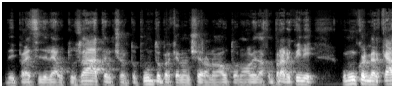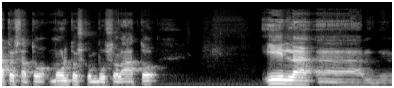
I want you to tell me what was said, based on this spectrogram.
dei prezzi delle auto usate a un certo punto perché non c'erano auto nuove da comprare, quindi comunque il mercato è stato molto scombussolato il, eh,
